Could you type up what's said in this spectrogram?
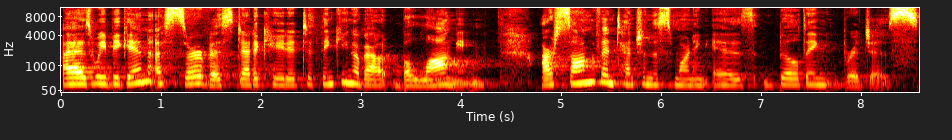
As we begin a service dedicated to thinking about belonging, our song of intention this morning is Building Bridges.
